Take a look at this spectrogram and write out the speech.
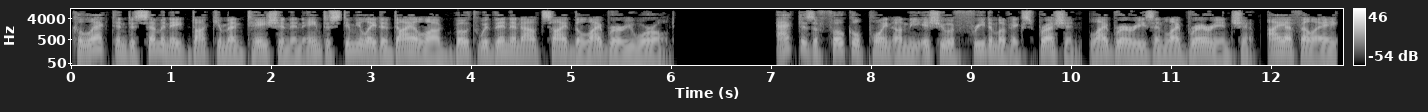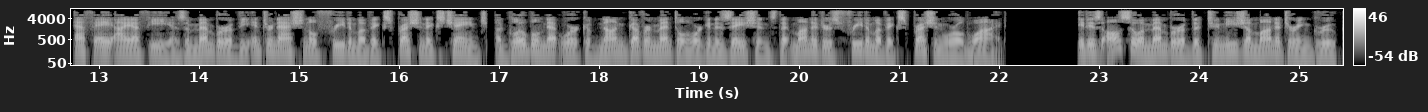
Collect and disseminate documentation and aim to stimulate a dialogue both within and outside the library world. Act as a focal point on the issue of freedom of expression, libraries and librarianship. IFLA, FAIFE is a member of the International Freedom of Expression Exchange, a global network of non-governmental organizations that monitors freedom of expression worldwide. It is also a member of the Tunisia Monitoring Group,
